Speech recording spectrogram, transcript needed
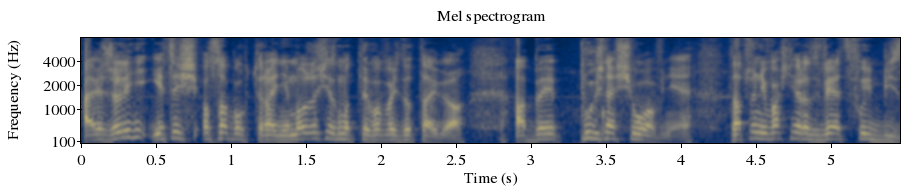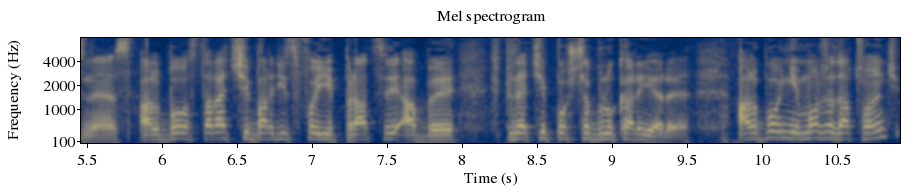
A jeżeli jesteś osobą, która nie może się zmotywować do tego, aby pójść na siłownię, zacząć właśnie rozwijać swój biznes, albo starać się bardziej swojej pracy, aby wspinać się po szczeblu kariery, albo nie może zacząć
